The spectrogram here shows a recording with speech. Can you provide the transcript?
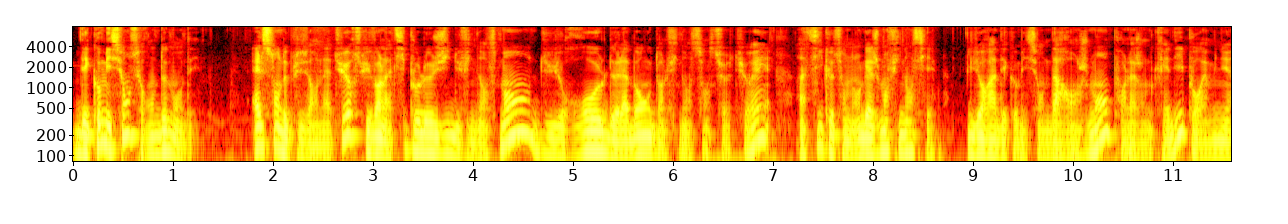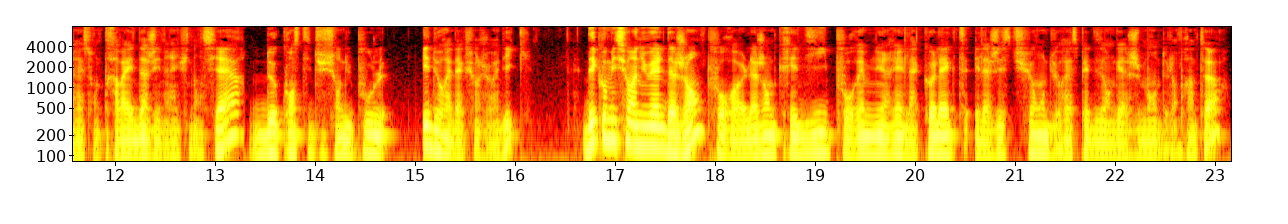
des commissions seront demandées. Elles sont de plusieurs natures, suivant la typologie du financement, du rôle de la banque dans le financement structuré, ainsi que son engagement financier. Il y aura des commissions d'arrangement pour l'agent de crédit pour rémunérer son travail d'ingénierie financière, de constitution du pool et de rédaction juridique. Des commissions annuelles d'agent pour euh, l'agent de crédit pour rémunérer la collecte et la gestion du respect des engagements de l'emprunteur.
